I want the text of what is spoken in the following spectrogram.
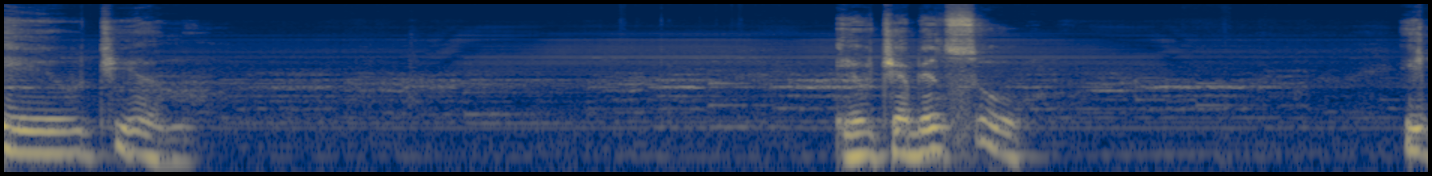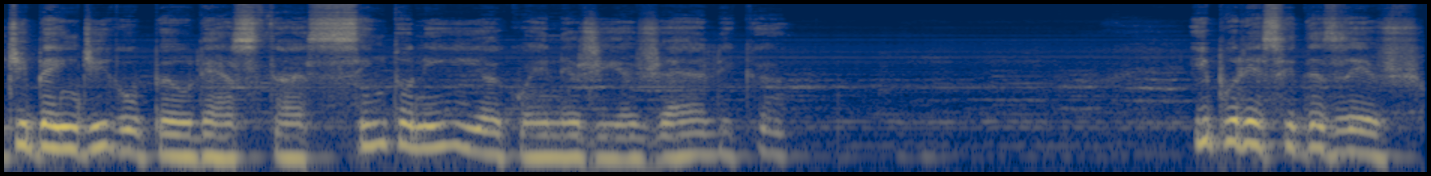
Eu te amo. Eu te abençoo e te bendigo por esta sintonia com a energia angélica e por esse desejo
